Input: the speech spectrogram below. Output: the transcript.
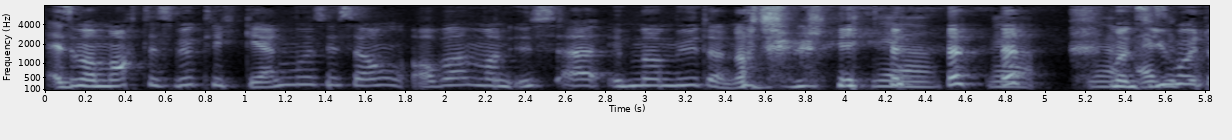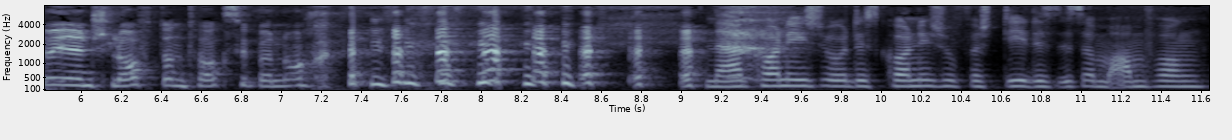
Also man macht das wirklich gern, muss ich sagen, aber man ist auch immer müder natürlich. Ja, ja, ja. Man sieht Also, halt in den Schlaf dann tagsüber nach. nein, kann ich schon, das kann ich schon verstehen. Das ist am Anfang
